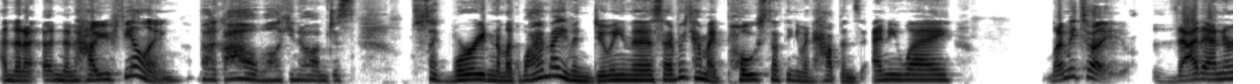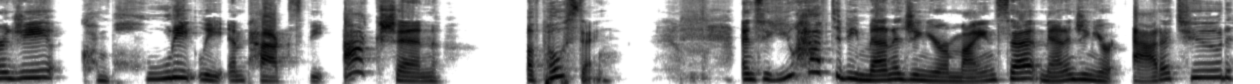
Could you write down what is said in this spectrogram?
And then, and then how are you feeling? Like, oh, well, you know, I'm just, just like worried. And I'm like, why am I even doing this? Every time I post, nothing even happens anyway. Let me tell you, that energy completely impacts the action of posting. And so you have to be managing your mindset, managing your attitude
